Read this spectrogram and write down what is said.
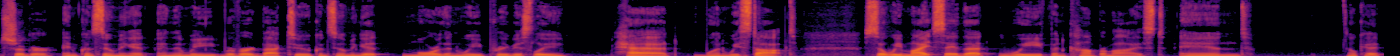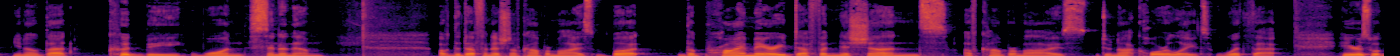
sugar and consuming it, and then we revert back to consuming it more than we previously had when we stopped. So we might say that we've been compromised. And okay, you know, that could be one synonym of the definition of compromise, but the primary definitions of compromise do not correlate with that. Here's what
